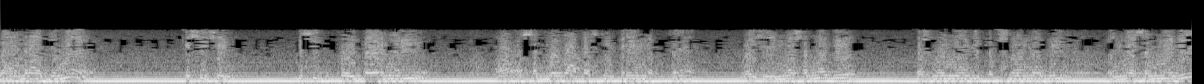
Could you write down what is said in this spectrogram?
राम राज्य में किसी से किसी को कोई डर नहीं और सब लोग आपस में प्रेम रखते हैं। वैसे इनमें सब में भी पशुओं में भी पक्षियों में भी, इनमें सब में भी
